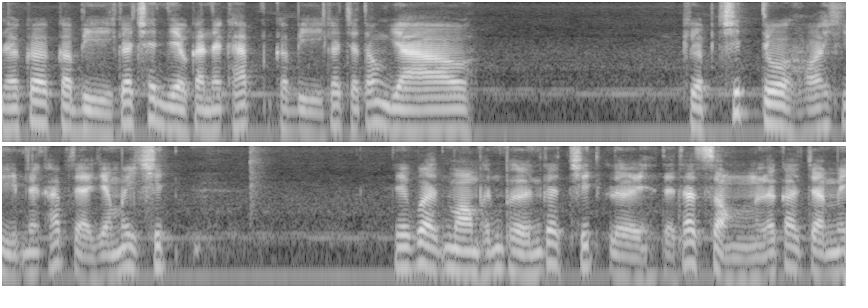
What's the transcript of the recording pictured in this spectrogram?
แล้วก็กระบี่ก็เช่นเดียวกันนะครับ กระบี่ก็จะต้องยาว เกือบชิดตัวหอหีบนะครับ แต่ยังไม่ชิด เรียกว่ามองเผินๆก็ชิดเลย แต่ถ้าส่องแล้วก็จะไม่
